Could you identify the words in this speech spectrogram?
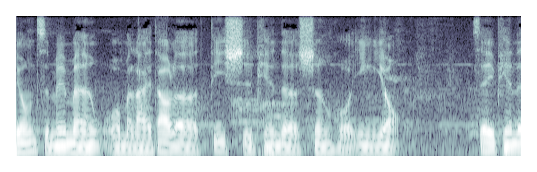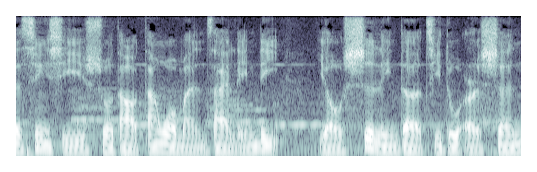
兄姊妹们，我们来到了第十篇的生活应用。这一篇的信息说到，当我们在灵里由适灵的基督而生，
